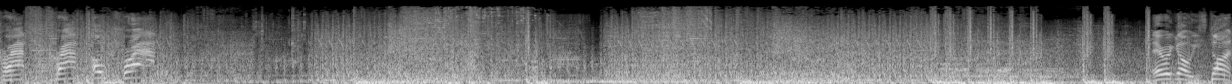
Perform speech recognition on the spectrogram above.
Crap, crap, oh crap! There we go, he's done.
